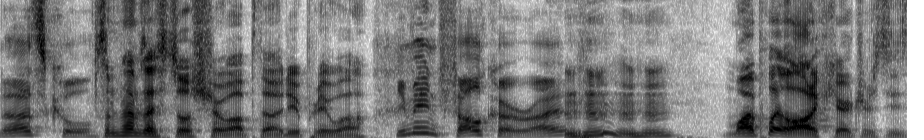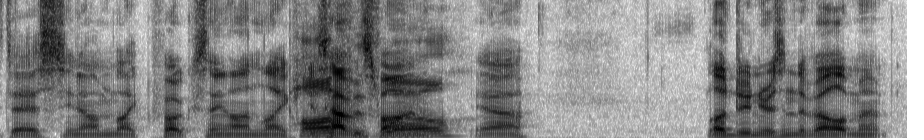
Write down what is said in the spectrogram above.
No, that's cool. Sometimes I still show up though. I do pretty well. You mean Falco, right? Mm-hmm, mm-hmm. Well, I play a lot of characters these days. You know, I'm like focusing on like just having as fun. well. Yeah. Love juniors in development.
